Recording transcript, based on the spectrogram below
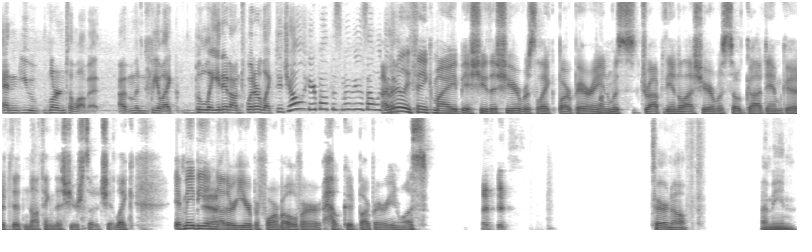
and you learn to love it. And then be like belated on Twitter, like, did y'all hear about this movie? Was that I really think my issue this year was like Barbarian was dropped at the end of last year and was so goddamn good that nothing this year stood a chance. Like, it may be Yeah. another year before I'm over how good Barbarian was. Fair enough. I mean,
